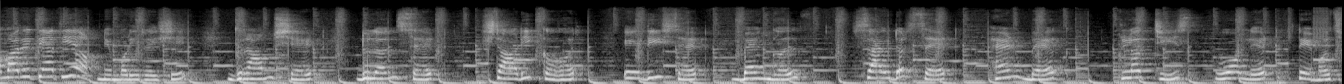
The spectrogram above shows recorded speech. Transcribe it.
અમારે ત્યાંથી આપને મળી રહેશે ગ્રામ સેટ, દુલ્હન set, sari cover, AD set bangles સાઇડર સેટ, હેન્ડબેગ, ક્લચીસ, વોલેટ તેમજ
